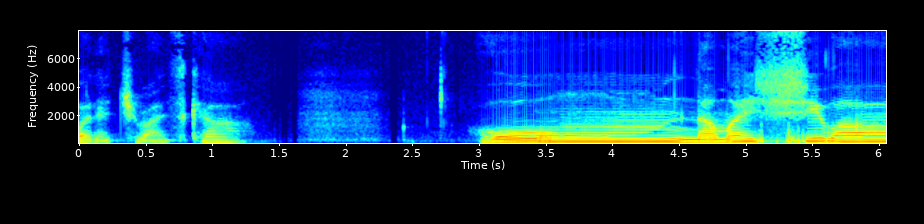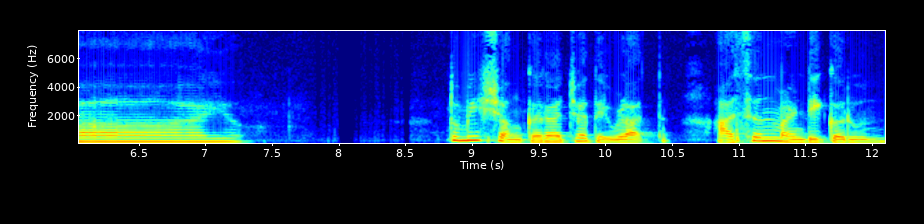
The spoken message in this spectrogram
परत श्वास घ्या ओम नम शिवाय। तुम्ही शंकराच्या देवळात आसन मांडी करून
